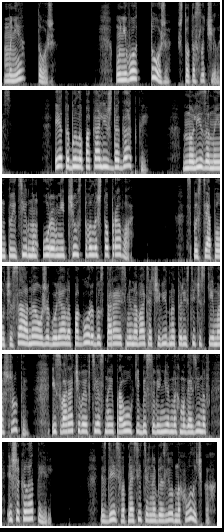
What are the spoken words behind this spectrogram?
Мне тоже. У него тоже что-то случилось. Это было пока лишь догадкой, но Лиза на интуитивном уровне чувствовала, что права. Спустя полчаса она уже гуляла по городу, стараясь миновать, очевидно, туристические маршруты и сворачивая в тесные проулки без сувенирных магазинов и шоколатерий. Здесь, в относительно безлюдных улочках,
